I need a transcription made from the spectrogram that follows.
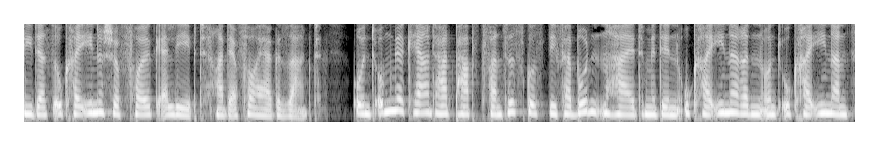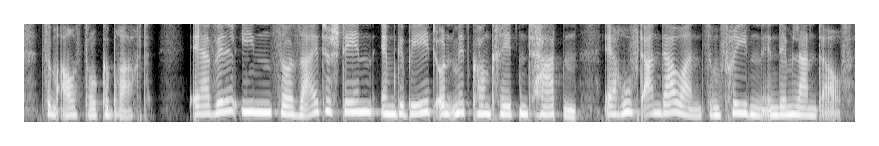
die das ukrainische Volk erlebt, hat er vorher gesagt. Und umgekehrt hat Papst Franziskus die Verbundenheit mit den Ukrainerinnen und Ukrainern zum Ausdruck gebracht. Er will ihnen zur Seite stehen im Gebet und mit konkreten Taten. Er ruft andauernd zum Frieden in dem Land auf.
